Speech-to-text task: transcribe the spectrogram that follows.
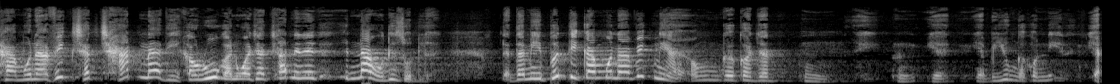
ถ้ามุนาฟิกชัดๆนะที่เขารู้กันว่าชัดๆนี่คือเน่าที่สุดเลย แต่ถ้ามีพฤติกรรมมุนาฟิกเนี่ยก็จะอย่าอย่าไปยุ่งกับคนนี้อย่า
